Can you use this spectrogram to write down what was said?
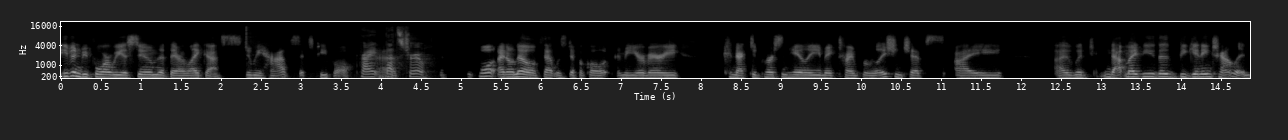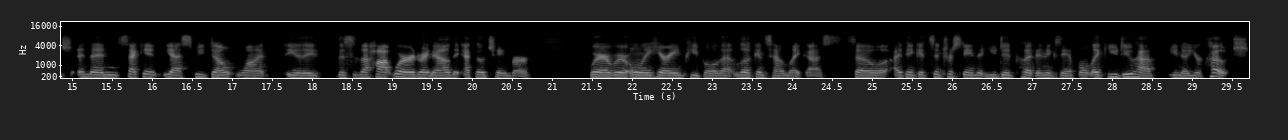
Even before we assume that they're like us, do we have six people? Right, uh, that's true. Well, I don't know if that was difficult. I mean, you're a very connected person, Haley. You make time for relationships. I I would that might be the beginning challenge. And then second, yes, we don't want, you know, they this is a hot word right now the echo chamber where we're only hearing people that look and sound like us. So i think it's interesting that you did put an example like you do have you know your coach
